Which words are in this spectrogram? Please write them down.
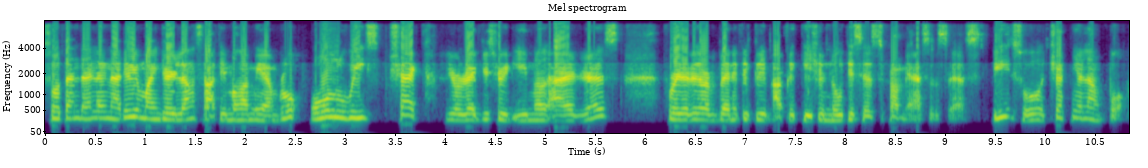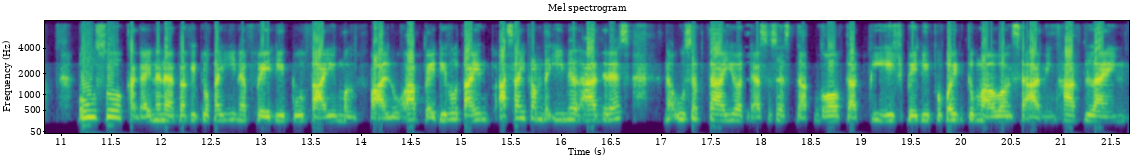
So, tandaan lang natin, reminder lang sa ating mga miyembro, always check your registered email address for the benefit claim application notices from SSS. Okay? So, check nyo lang po. Also, kagaya na nabanggit ko kanina, pwede po tayo mag-follow up. Pwede po tayo, aside from the email address, nausap tayo at sss.gov.ph, pwede po kayong tumawag sa aming hotline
